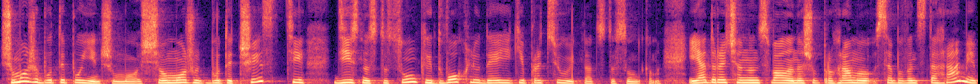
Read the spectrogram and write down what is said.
що може бути по-іншому, що можуть бути чисті дійсно стосунки двох людей, які працюють над стосунками. І я, до речі, анонсувала нашу програму в себе в інстаграмі,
